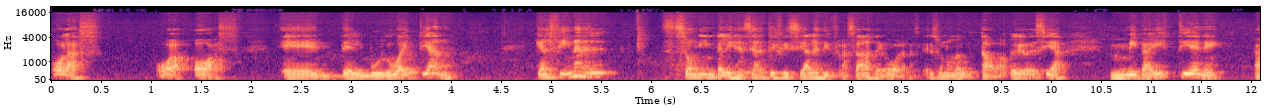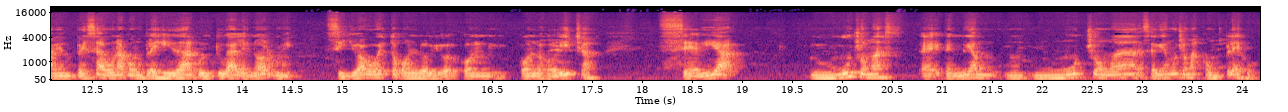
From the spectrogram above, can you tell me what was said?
olas, oas eh, del vudú haitiano, que al final son inteligencias artificiales disfrazadas de olas. Eso no me gustaba, pero yo decía, mi país tiene, para empezar, una complejidad cultural enorme. Si yo hago esto con, con, con los orichas, sería mucho más, eh, tendría mucho más, sería mucho más complejo.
